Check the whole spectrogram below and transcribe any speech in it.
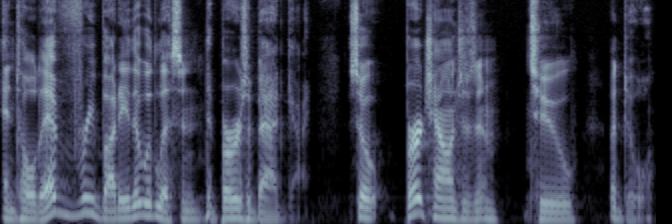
and told everybody that would listen that Burr's a bad guy. So Burr challenges him to a duel.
